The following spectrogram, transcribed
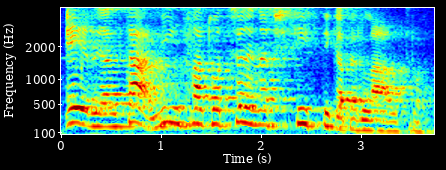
è in realtà l'infatuazione narcisistica per l'altro.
